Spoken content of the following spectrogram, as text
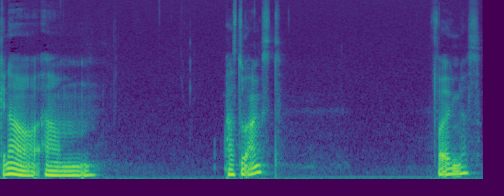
Genau. Ähm, hast du Angst? Vor irgendwas?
